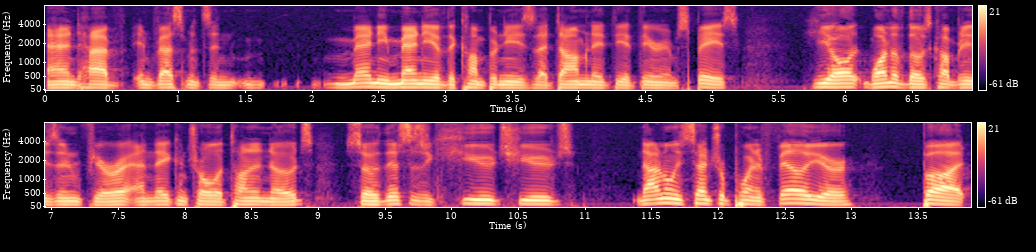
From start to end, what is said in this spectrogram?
and have investments in many, many of the companies that dominate the Ethereum space, he one of those companies is Infura, and they control a ton of nodes. So this is a huge, huge, not only central point of failure, but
